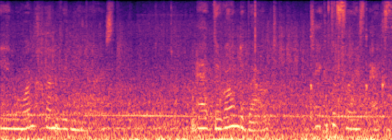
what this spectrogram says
In 100 meters. At the roundabout, take the first exit.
